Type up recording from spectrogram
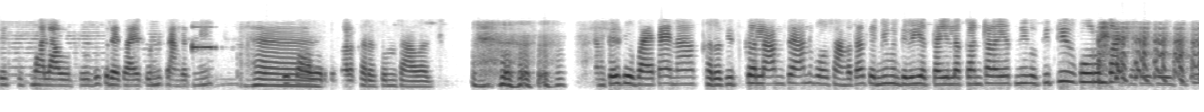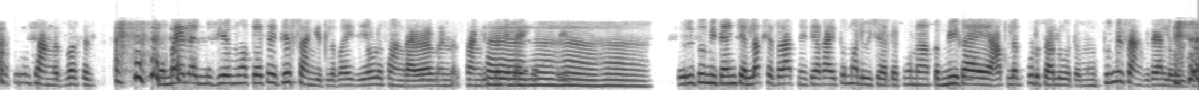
ते खूप मला आवडतो. दुसऱ्याचा ऐकून सांगत मी. खूप आवडतो मला खरंच तुमचा आवाज. आणि काही बायका आहे ना खरंच इतकं लांबचा अनुभव सांगत असते. मी म्हणते "बाई, ताईला कंटाळा येत नाही? किती करून किती करून सांगत बसत महिलांनी जे मोक्याचं आहे तेच सांगितलं पाहिजे. एवढं सांगायला सांगितलं पाहिजे. तरी तुम्ही त्यांच्या लक्षात राहत नाही त्या काय तुम्हाला विचारतात पुन्हा का मी काय आपलं पुढं चालू होतं? मग तुम्ही सांगते त्यांना उलटं.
